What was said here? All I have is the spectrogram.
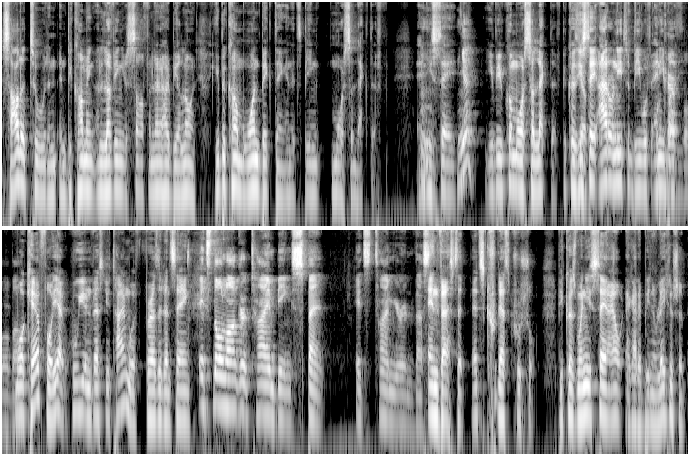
solitude and, and becoming and loving yourself and learning how to be alone, you become one big thing, and it's being more selective. And you hmm. say, Yeah. you become more selective because you Yep. say, I don't need to be with anybody. careful about- more careful, yeah, who you invest your time with, rather than saying, it's no longer time being spent it's time you're investing invested. That's that's crucial because when you say, "Oh, I got to be in a relationship,"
